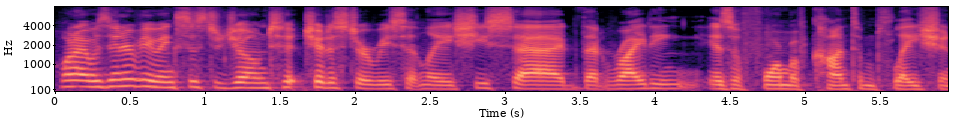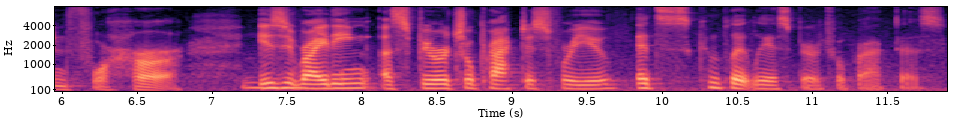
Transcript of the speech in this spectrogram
When I was interviewing Sister Joan Ch- Chittister recently, she said that writing is a form of contemplation for her. Is writing a spiritual practice for you? It's completely a spiritual practice.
